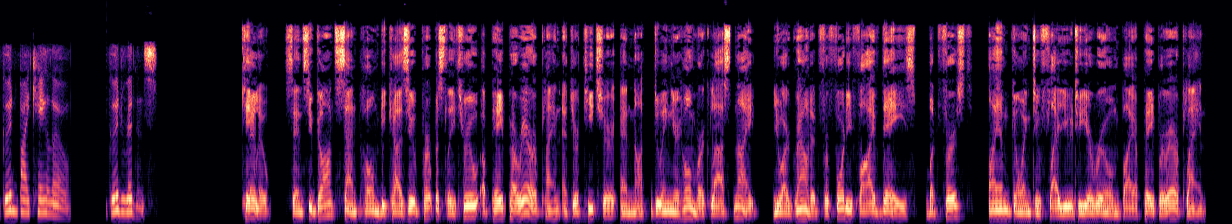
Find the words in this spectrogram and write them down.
Goodbye, Caillou. Good riddance. Caillou, since you got sent home because you purposely threw a paper airplane at your teacher and not doing your homework last night, you are grounded for 45 days. But first, I am going to fly you to your room by a paper airplane.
